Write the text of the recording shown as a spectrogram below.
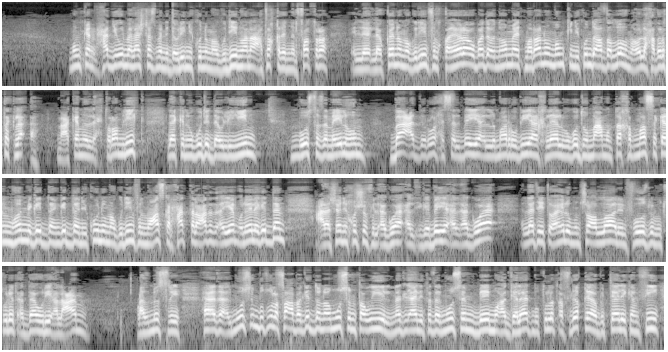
ممكن حد يقول ملهاش لازمة إن الدوليين يكونوا موجودين وأنا أعتقد إن الفترة اللي لو كانوا موجودين في القاهرة وبدأوا إن هم يتمرنوا ممكن يكون ده أفضل لهم. أقول لحضرتك لأ مع كامل الاحترام ليك لكن وجود الدوليين وسط زمايلهم بعد الروح السلبية اللي مروا بيها خلال وجودهم مع منتخب مصر كان مهم جدا جدا يكونوا موجودين في المعسكر حتى لو عدد أيام قليلة جدا علشان يخشوا في الأجواء الإيجابية الأجواء التي تؤهلهم إن شاء الله للفوز ببطولة الدوري العام المصري هذا الموسم. بطولة صعبة جدا وموسم طويل. النادي الأهلي ابتدى الموسم بمؤجلات بطولة أفريقيا وبالتالي كان في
